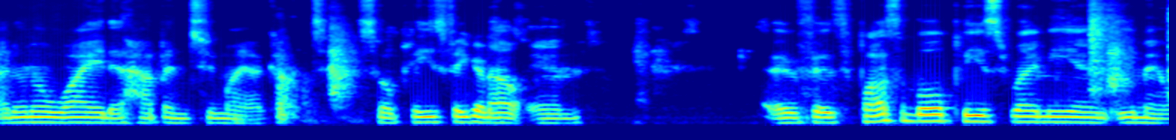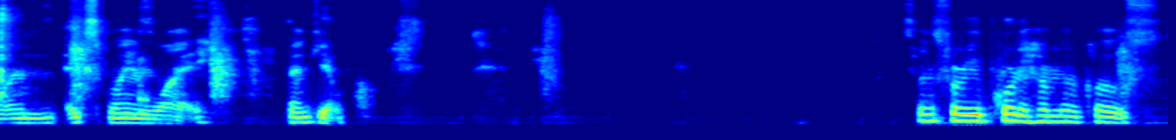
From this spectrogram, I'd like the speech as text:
I don't know why it happened to my account. So please figure it out and if it's possible, please write me an email and explain why. Thank you. Thanks for reporting. I'm not close.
